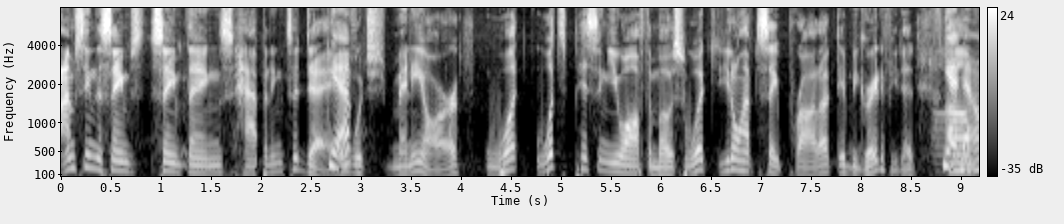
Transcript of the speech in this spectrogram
I'm seeing the same same things happening today, Yeah. which many are. What What's pissing you off the most? What You don't have to say product. It'd be great if you did. Yeah, Um, no.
